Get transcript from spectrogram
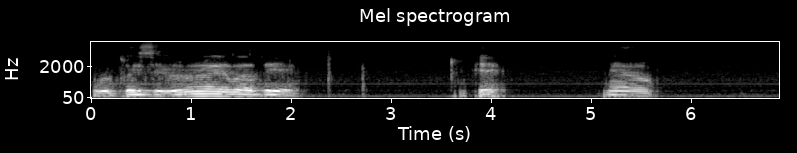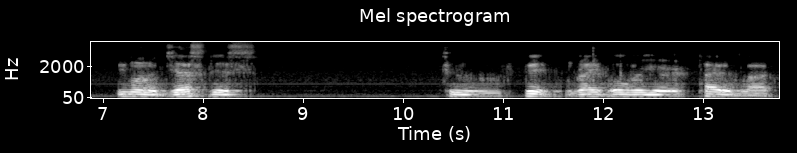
We'll place it right about there. Okay. Now, we want to adjust this to fit right over your title block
